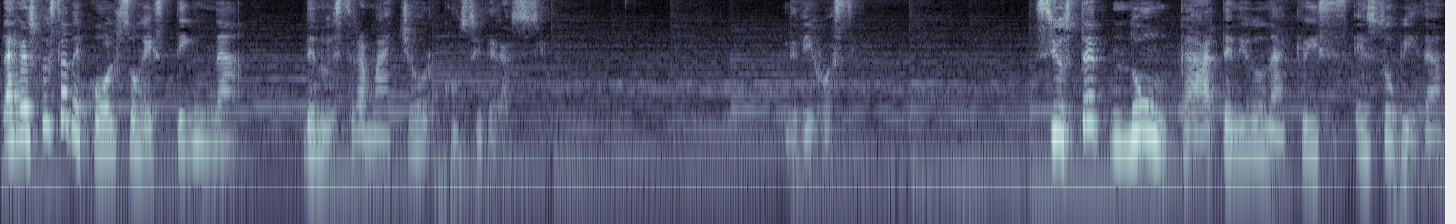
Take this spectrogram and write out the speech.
La respuesta de Colson es digna de nuestra mayor consideración. Le dijo así, si usted nunca ha tenido una crisis en su vida,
